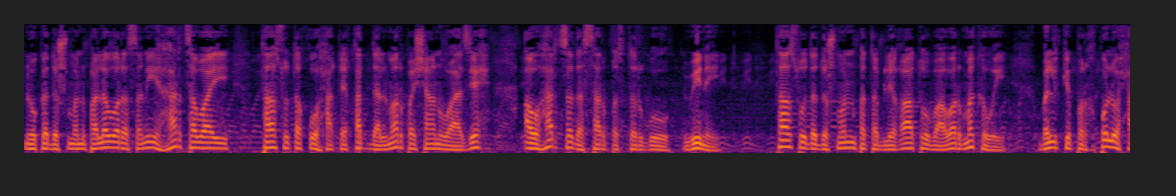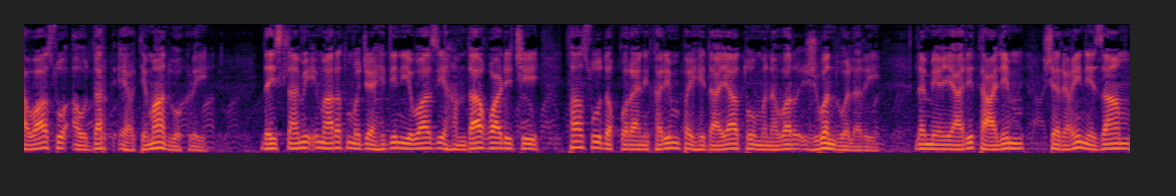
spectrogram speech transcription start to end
نو که دشمن پلو رسنی هر څه وای تاسو ته خو حقیقت د لمر په شان واضح او هر څه د سر په سترګو وینئ تاسو د دشمن په تبلیغاتو باور مکوئ بلکې پر خپلو حواسو او درک اعتماد وکړئ د اسلامی امارت مجاهدین یوازې همدا غواړي چې تاسو د قران کریم په هدایاتو منور ژوند ولري له معیاري تعلیم شرعي نظام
